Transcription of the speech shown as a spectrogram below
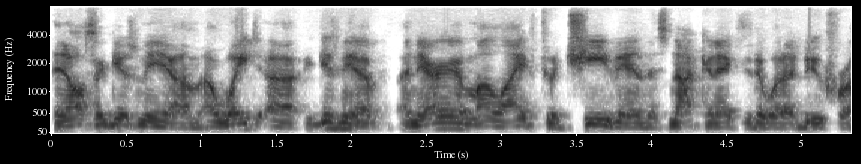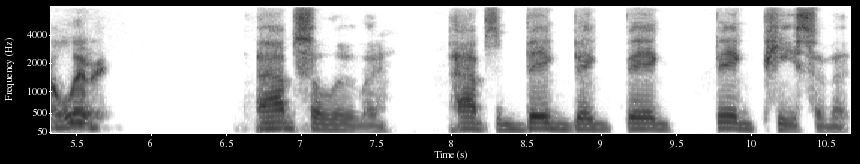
it also gives me um, a weight. Uh, it gives me a, an area of my life to achieve in that's not connected to what I do for a living. Absolutely. Abs big, big, big, big piece of it.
